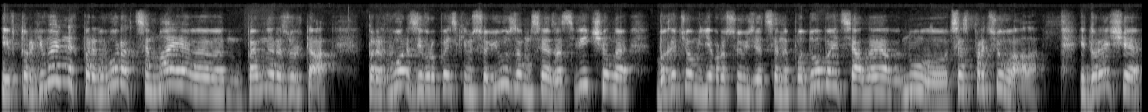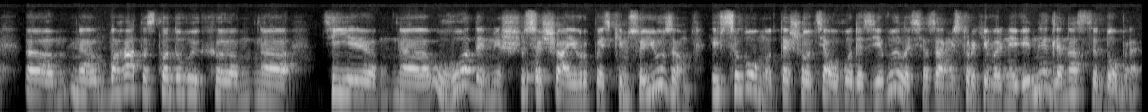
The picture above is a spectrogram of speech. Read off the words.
І в торгівельних переговорах це має е, певний результат. Переговор з європейським союзом це засвідчили. Багатьом Євросоюзі це не подобається, але ну це спрацювало. І до речі, е, е, багато складових. Цієї е, угоди між США і Європейським Союзом, і в цілому, те, що ця угода з'явилася замість торгівельної війни, для нас це добре.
